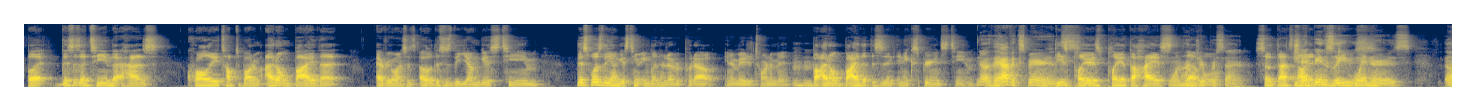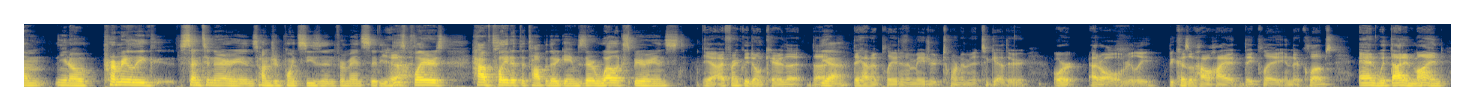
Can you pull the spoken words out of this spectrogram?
But this is a team that has quality top to bottom. I don't buy that everyone says, "Oh, this is the youngest team." This was the youngest team England had ever put out in a major tournament. Mhm. But I don't buy that this is an inexperienced team. No, they have experience. These players play at the highest 100%. level. So that's Champions League winners, um, you know, Premier League centenarians, hundred point season for Man City. Yeah. These players have played at the top of their games. They're well experienced. Yeah, I frankly don't care that that Yeah. they haven't played in a major tournament together or at all really because of how high they play in their clubs. And with that in mind,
